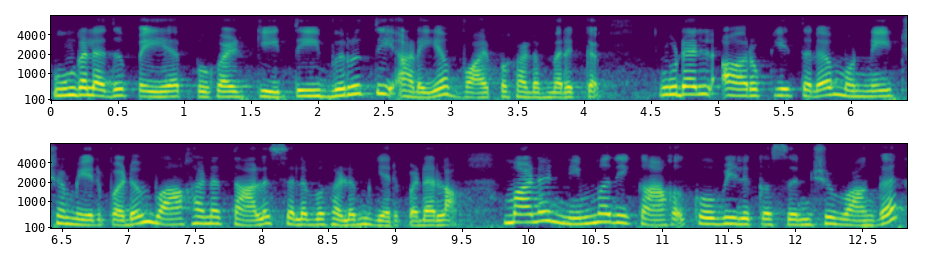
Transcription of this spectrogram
உங்களது பெயர் புகழ் கீர்த்தி விருத்தி அடைய வாய்ப்புகளும் இருக்கு. உடல் ஆரோக்கியத்தில் முன்னேற்றம் ஏற்படும். வாகனத்தால் செலவுகளும் ஏற்படலாம். மன நிம்மதிக்காக கோவிலுக்கு சென்று வாங்க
